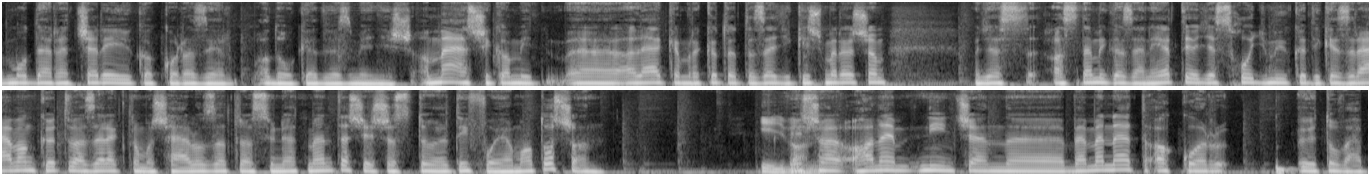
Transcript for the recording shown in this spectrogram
modellre cseréljük, akkor azért adókedvezmény is. A másik, amit a lelkemre kötött az egyik ismerősöm, hogy ezt, azt nem igazán érti, hogy ez hogy működik. Ez rá van kötve az elektromos hálózatra a szünetmentes, és ez tölti folyamatosan? Így van. És ha, ha nem nincsen bemenet, akkor ő tovább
